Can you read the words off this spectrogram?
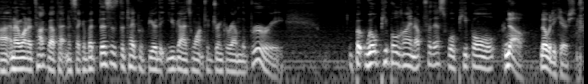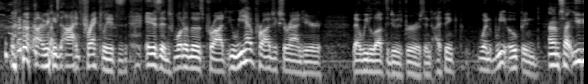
uh, and I want to talk about that in a second. But this is the type of beer that you guys want to drink around the brewery. But will people line up for this? Will people? No, Nobody cares. I mean, I, frankly, it's it is it's one of those projects. We have projects around here that we love to do as brewers, and I think when we opened, And I'm sorry, you,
